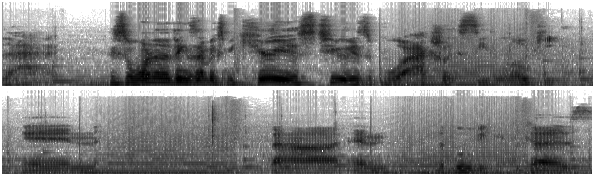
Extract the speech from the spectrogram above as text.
that? So one of the things that makes me curious too is we'll actually see Loki in uh, in the movie because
